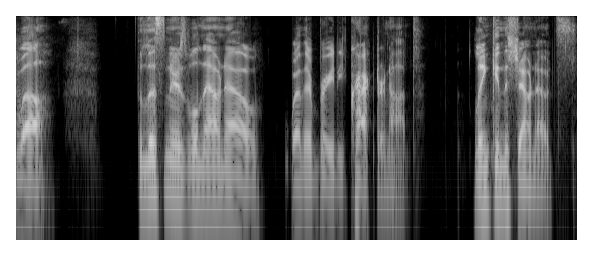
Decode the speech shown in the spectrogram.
well, the listeners will now know whether Brady cracked or not. Link in the show notes.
